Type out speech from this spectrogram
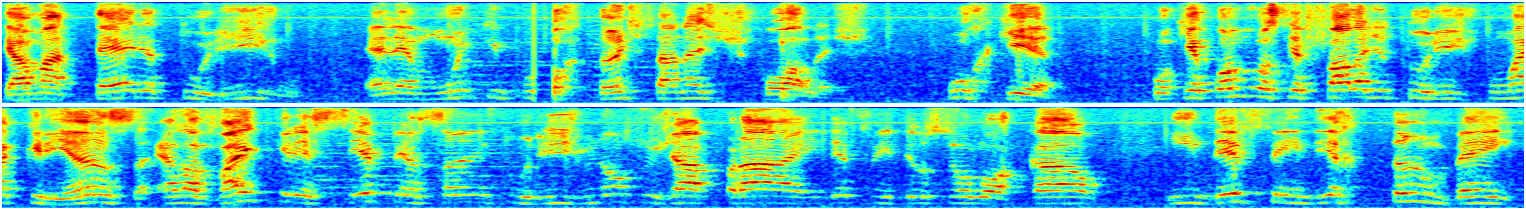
que a matéria turismo ela é muito importante estar tá nas escolas. Por quê? Porque quando você fala de turismo para uma criança, ela vai crescer pensando em turismo, não sujar a praia, em defender o seu local, em defender também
